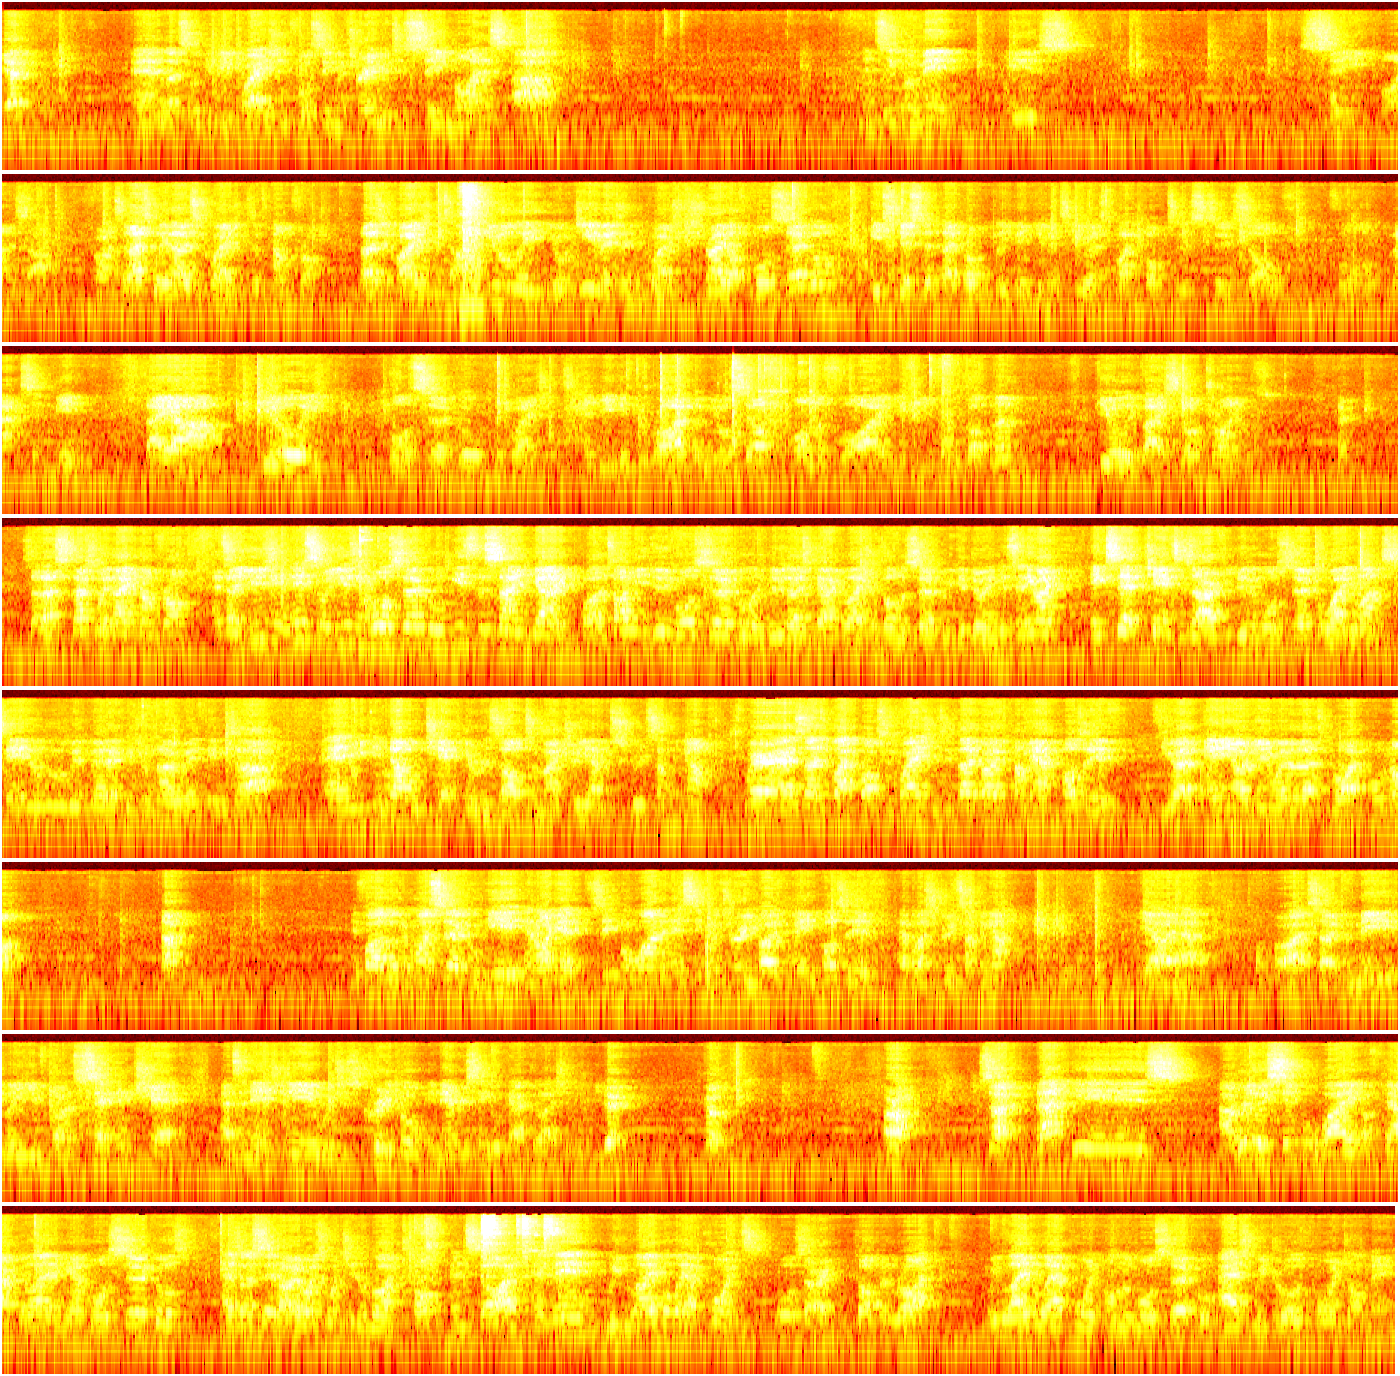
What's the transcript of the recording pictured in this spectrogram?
Yep, And let's look at the equation for sigma 3, which is C minus R. And sigma min is C minus R. Alright, so that's where those equations have come from. Those equations are purely your geometric equations straight off Mohr's circle. It's just that they've probably been given to you as black boxes to solve for max and min. They are purely Mohr's circle equations and you can derive them yourself on the fly if you've forgotten them purely based on triangles. Okay? So that's, that's where they come from. And so using this or using Mohr's circle is the same game. By the time you do Mohr's circle and do those calculations on the circle, you're doing this anyway, except chances are if you do the Mohr's circle way, you'll understand it a little bit better because you'll know where things are. And you can double check your results and make sure you haven't screwed something up. Whereas those black box equations, if they both come out positive, do you have any idea whether that's right or not? No? If I look at my circle here and I get sigma 1 and sigma 3 both being positive, have I screwed something up? Yeah, I have. Alright, so immediately you've got a second check as an engineer which is critical in every single calculation that you do. Good. Alright, so that is a really simple way of calculating our Mohr's circles. As I said, I always want you to write top and side, and then we label our points, or sorry, top and right, we label our point on the Mohr's circle as we draw the point on there.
